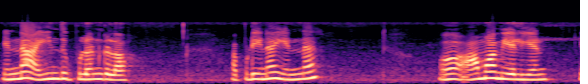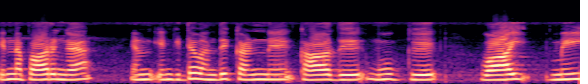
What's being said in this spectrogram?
என்ன ஐந்து புலன்களா? அப்படின்னா என்ன? ஓ ஆமாம் ஏலியன். என்னை பாருங்க. என் என்கிட்ட வந்து கண் காது மூக்கு வாய் மெய்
